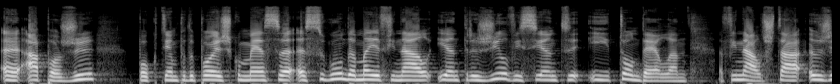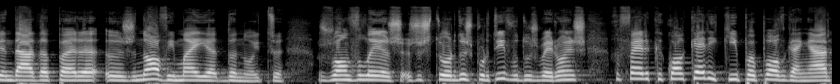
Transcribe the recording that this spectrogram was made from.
a Apogee. Pouco tempo depois começa a segunda meia-final entre Gil Vicente e Tondela. A final está agendada para as nove e meia da noite. João Velez, gestor desportivo dos Beirões, refere que qualquer equipa pode ganhar,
